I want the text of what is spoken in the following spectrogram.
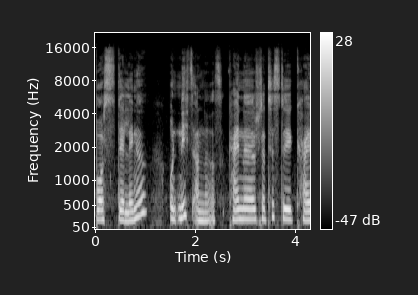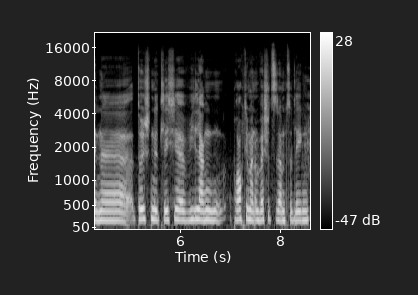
Boss der Länge. und nichts anderes. Keine Statistik, keine durchschnittliche, wie lang braucht jemand, um Wäsche zusammenzulegen.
